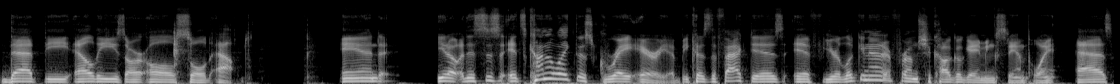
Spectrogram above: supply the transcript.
that the LEs are all sold out. And you know, this is it's kind of like this gray area because the fact is if you're looking at it from Chicago gaming standpoint as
